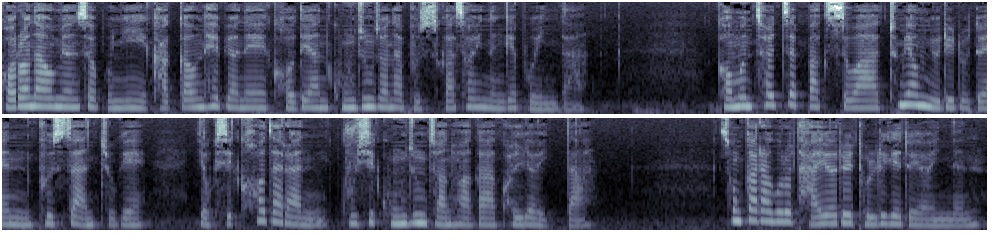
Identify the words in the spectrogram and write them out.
걸어 나오면서 보니 가까운 해변에 거대한 공중전화 부스가 서 있는 게 보인다. 검은 철제 박스와 투명 유리로 된 부스 안쪽에 역시 커다란 구식 공중전화가 걸려 있다. 손가락으로 다이얼을 돌리게 되어 있는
